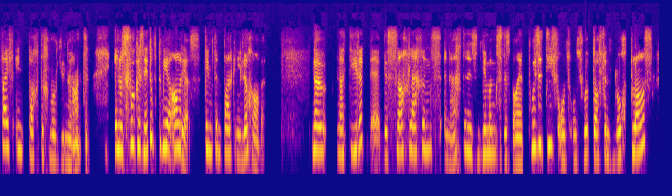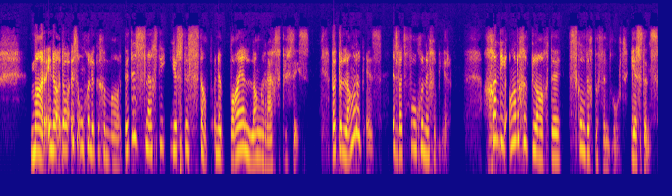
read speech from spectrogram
85 miljoen rand. En ons fokus net op twee areas, Kempton Park en die lughawe. Nou natuurlik eh, beslagleggings en hegtenisnemings dis baie positief. Ons ons hoop daar vind nog plaas. Maar en daar daar is ongelukkige maar dit is slegs die eerste stap in 'n baie lang regsproses wat belangrik is is wat volgende gebeur. Gaan die aangeklaagde skuldig bevind word? Eerstens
